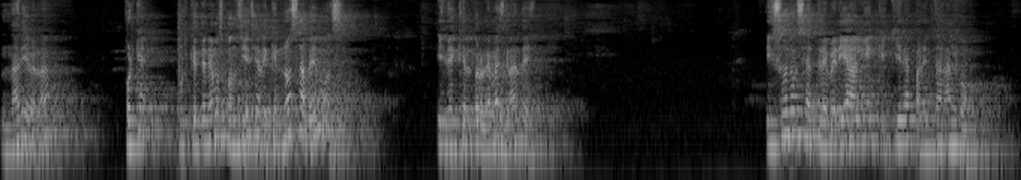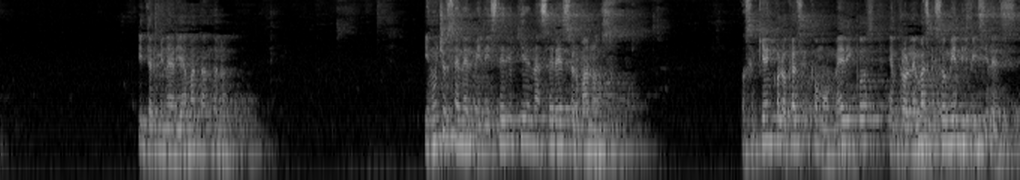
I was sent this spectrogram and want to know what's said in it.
Nadie, ¿verdad? ¿Por qué? Porque tenemos conciencia de que no sabemos y de que el problema es grande. Y solo se atrevería a alguien que quiere aparentar algo. Y terminaría matándolo. Y muchos en el ministerio quieren hacer eso, hermanos. O sea, quieren colocarse como médicos en problemas que son bien difíciles.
